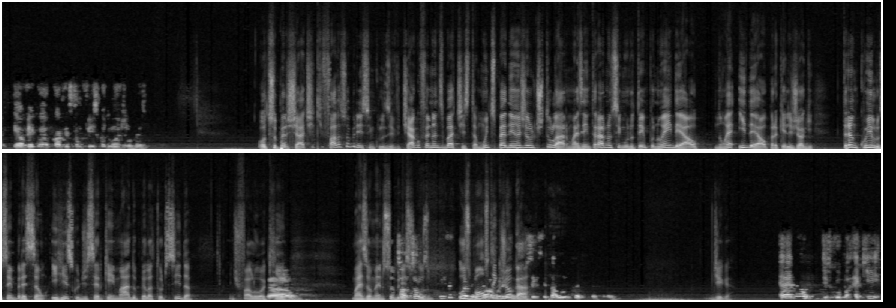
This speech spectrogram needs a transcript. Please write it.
tem, a ver com a, com a questão física do Ângelo mesmo. Outro superchat que fala sobre isso, inclusive. Thiago Fernandes Batista. Muitos pedem Ângelo titular, mas entrar no segundo tempo não é ideal, não é ideal para que ele jogue tranquilo, sem pressão e risco de ser queimado pela torcida. A gente falou aqui Não. mais ou menos sobre Só- isso. só- Os, os bons têm que eu jogar. tá luta- Diga. É, não, desculpa. É que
